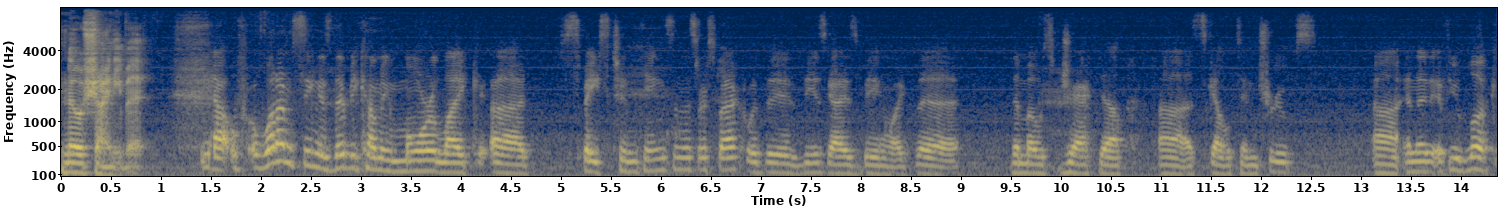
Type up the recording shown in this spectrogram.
no shiny bit? yeah, what I'm seeing is they're becoming more like uh, space Tomb Kings in this respect, with the these guys being like the the most jacked up uh, skeleton troops. Uh, and then if you look,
